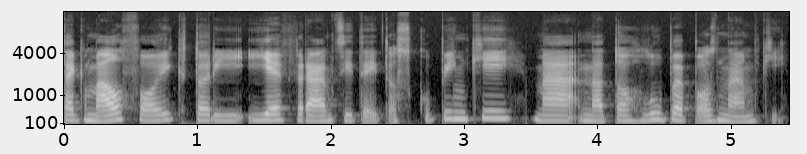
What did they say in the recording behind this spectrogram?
tak Malfoy, ktorý je v rámci tejto skupinky, má na to hlúpe poznámky.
